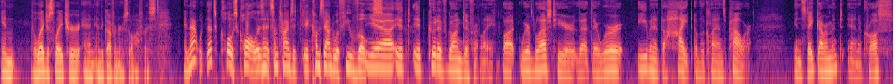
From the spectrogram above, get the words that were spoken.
in the legislature and in the governor's office. And that that's a close call, isn't it? Sometimes it, it comes down to a few votes. Yeah, it, it could have gone differently. But we're blessed here that there were, even at the height of the Klan's power, in state government and across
